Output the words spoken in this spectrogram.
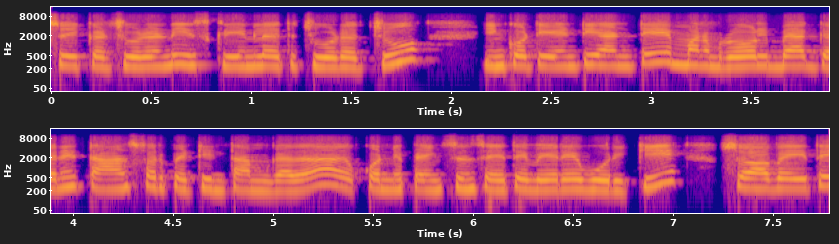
సో ఇక్కడ చూడండి ఈ స్క్రీన్లో అయితే చూడొచ్చు. ఇంకోటి ఏంటి అంటే మనం రోల్ బ్యాక్ కానీ ట్రాన్స్ఫర్ పెట్టింటాం కదా కొన్ని పెన్షన్స్ అయితే వేరే ఊరికి. సో అవి అయితే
